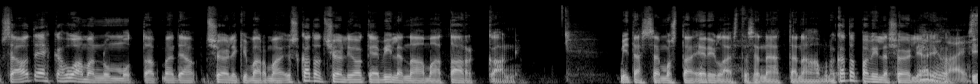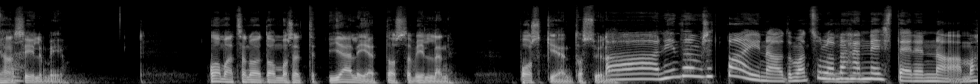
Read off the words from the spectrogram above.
sä oot ehkä huomannut, mutta mä en tiedä, Shirleykin varmaan. Jos katsot Shirley oikein Ville naamaa tarkkaan, niin mitäs semmoista erilaista sä näet tänä aamuna? Katoppa Ville Shirleyä ihan, ihan silmiin. Huomaat sä noin tommoset jäljet tuossa Villen poskien tuossa ylä. Aa, niin tommoset painautumat. Sulla on Mm-hmm. vähän nesteinen naama.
